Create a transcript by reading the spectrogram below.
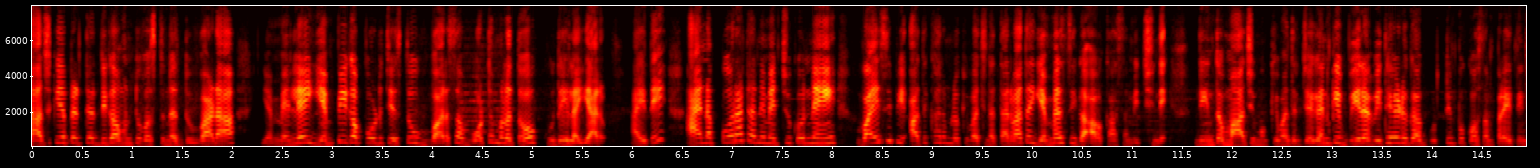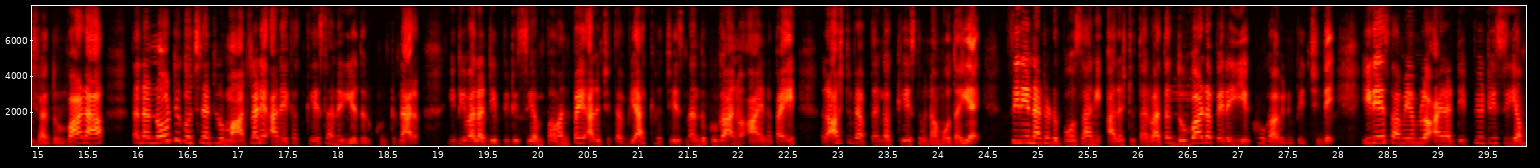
రాజకీయ ప్రత్యర్థిగా ఉంటూ వస్తున్న దువ్వాడ ఎమ్మెల్యే ఎంపీగా పోటీ చేస్తూ వరుస ఓటములతో కుదేలయ్యారు. అయితే ఆయన పోరాటాన్ని మెచ్చుకునే వైసీపీ అధికారంలోకి వచ్చిన తర్వాత ఎమ్మెల్సీగా అవకాశం ఇచ్చింది. దీంతో మాజీ ముఖ్యమంత్రి జగన్కి వీర విధేయుడుగా గుర్తింపు కోసం ప్రయత్నించిన దువ్వాడ తన నోటికొచ్చినట్లు మాట్లాడి అనేక కేసులను ఎదుర్కొంటున్నారు. ఇటీవల డిప్యూటీ సీఎం పవన్ పై అనుచిత వ్యాఖ్యలు చేసినందుకు గాను ఆయనపై రాష్ట్ర వ్యాప్తంగా కేసులు నమోదయ్యాయి. సినీ నటుడు పోసాని అరెస్టు తర్వాత దువ్వాడ పేరే ఎక్కువగా వినిపించింది. ఇదే సమయంలో ఆయన డిప్యూటీ సీఎం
